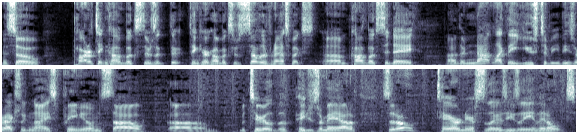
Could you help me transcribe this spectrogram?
And so, part of taking comic books, there's a taking care of comic books. There's several different aspects. Um, comic books today, uh, they're not like they used to be. These are actually nice premium style um, material the pages are made out of, so they don't tear nearly as easily, and they don't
